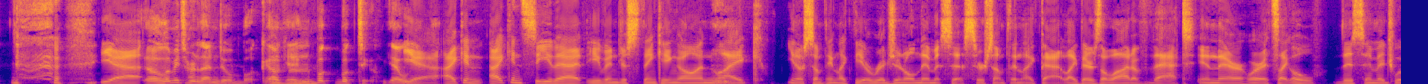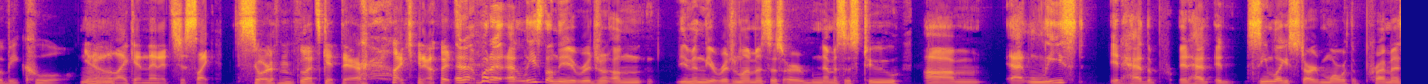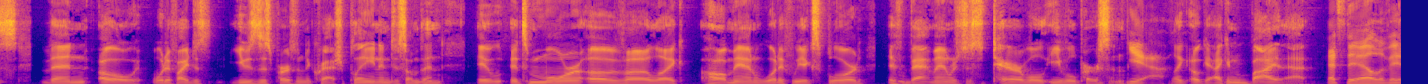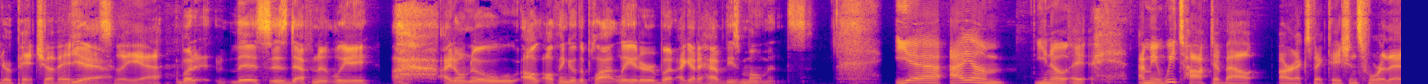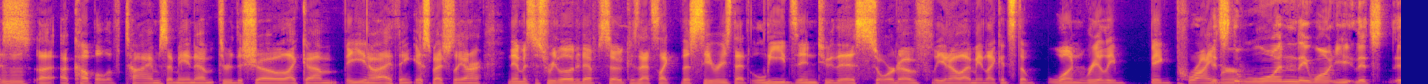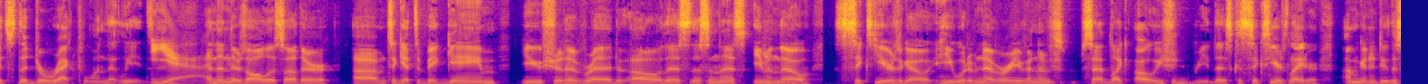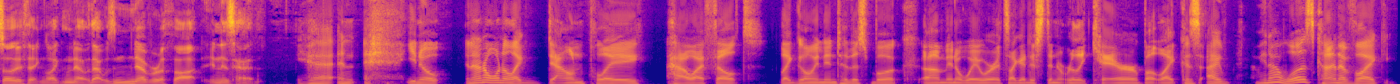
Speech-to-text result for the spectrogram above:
yeah, Oh, let me turn that into a book. Okay, mm-hmm. book book two. Yeah, we'll- yeah, I can I can see that even just thinking on mm. like you know something like the original Nemesis or something like that. Like there's a lot of that in there where it's like, oh, this image would be cool, you know, mm-hmm. like, and then it's just like sort of let's get there, like you know, it's And, uh, but uh, at least on the original, on even the original Nemesis or Nemesis Two, um, at least it had the it had it seemed like it started more with the premise than oh, what if I just use this person to crash a plane into something. It, it's more of uh, like, oh man, what if we explored if Batman was just a terrible evil person? yeah, Like, okay, I can buy that. that's the elevator pitch of it. Yeah. basically, yeah. but this is definitely I don't know. I'll I'll think of the plot later, but I got to have these moments. Yeah, I um, you know, I, I mean, we talked about our expectations for this a, a couple of times. I mean, um, through the show, like um, you know, I think especially on our Nemesis Reloaded episode because that's like the series that leads into this sort of. You know, I mean, like it's the one really big primer. It's the one they want you. It's it's the direct one that leads. it. yeah, and then there's all this other. Um, to get to big game, you should have read oh this this and this. Even Mhm. though six years ago he would have never even have said like oh you should read this because six years later I'm going to do this other thing. Like no, that was never a thought in his head. Yeah, and you know, and I don't want to like downplay how I felt like going into this book um in a way where it's like I just didn't really care, but like cuz I I mean I was kind of like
